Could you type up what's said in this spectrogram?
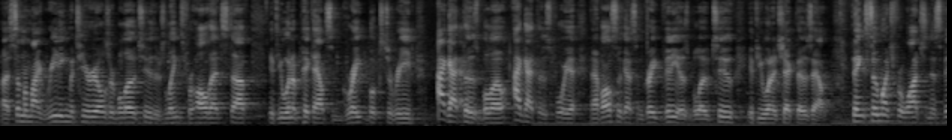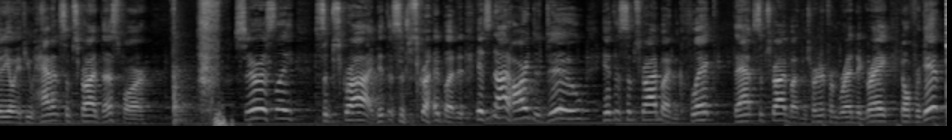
Uh, some of my reading materials are below too. There's links for all that stuff. If you want to pick out some great books to read I got those below. I got those for you. And I've also got some great videos below too if you want to check those out. Thanks so much for watching this video. If you haven't subscribed thus far seriously subscribe. Hit the subscribe button. It's not hard to do. Hit the subscribe button. Click that subscribe button. Turn it from red to gray. Don't forget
